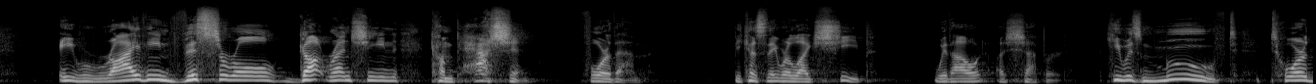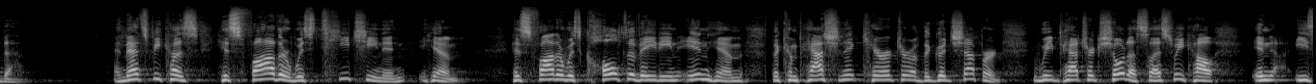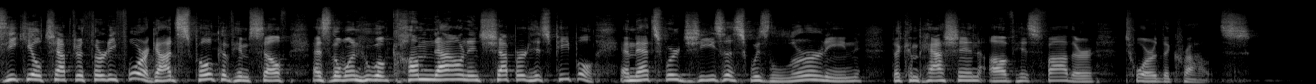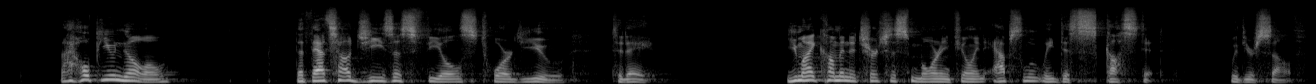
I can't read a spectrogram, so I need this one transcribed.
a writhing, visceral, gut wrenching compassion for them because they were like sheep without a shepherd. He was moved toward them. And that's because his father was teaching in him. His father was cultivating in him the compassionate character of the good shepherd. We, Patrick showed us last week how in Ezekiel chapter 34, God spoke of himself as the one who will come down and shepherd his people. And that's where Jesus was learning the compassion of his father toward the crowds. And I hope you know that that's how Jesus feels toward you today. You might come into church this morning feeling absolutely disgusted with yourself.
